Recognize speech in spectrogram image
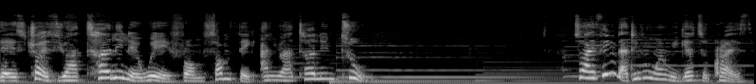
There is choice. You are turning away from something and you are turning to. So I think that even when we get to Christ,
